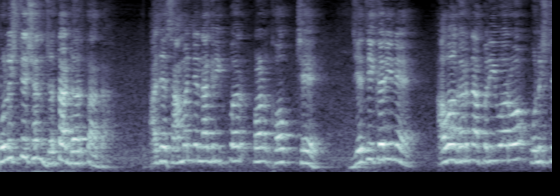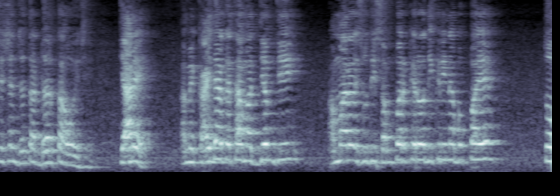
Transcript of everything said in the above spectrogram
પોલીસ સ્ટેશન જતા ડરતા હતા. આજે સામાન્ય નાગરિક પર પણ ખોફ છે. જેથી કરીને આવા ઘરના પરિવારો પોલીસ સ્ટેશન જતા ડરતા હોય છે. ત્યારે અમે કાયદા કથા માધ્યમથી અમારા સુધી સંપર્ક કર્યો દીકરીના પપ્પાએ. તો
